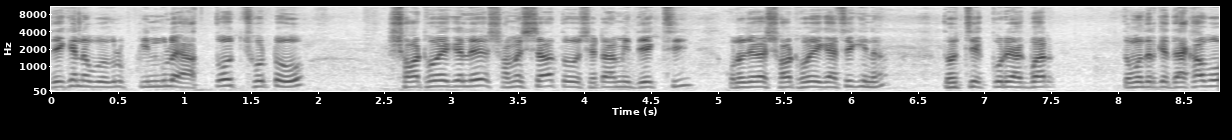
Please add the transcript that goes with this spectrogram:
দেখে নেব। এগুলো পিনগুলো এত ছোট শর্ট হয়ে গেলে সমস্যা। তো সেটা আমি দেখছি, কোনো জায়গায় শর্ট হয়ে গেছে কি না তো চেক করে একবার তোমাদেরকে দেখাবো।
